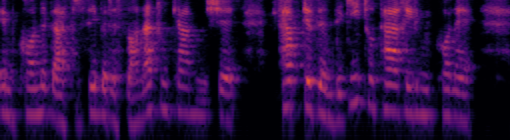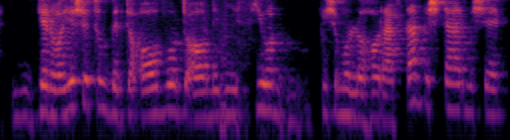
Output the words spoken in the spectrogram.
امکان دسترسی به رسانتون کم میشه سبک زندگیتون تغییر می‌کنه گرایشتون به دعا و دعا نویسی و پیش ملاها رفتن بیشتر میشه.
